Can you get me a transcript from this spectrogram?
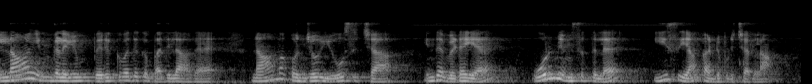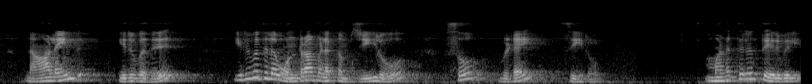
எல்லா எண்களையும் பெருக்குவதுக்கு பதிலாக நாம் கொஞ்சம் யோசிச்சா இந்த விடையை ஒரு நிமிஷத்தில் ஈஸியாக கண்டுபிடிச்சிடலாம். நாலைந்து இருபது. இருபதில் ஒன்றாம் இலக்கம் ஜீரோ ஸோ விடை ஜீரோ மனத்திறன் தேர்வில்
